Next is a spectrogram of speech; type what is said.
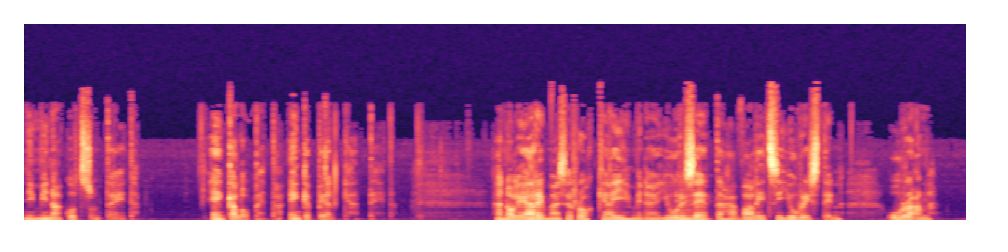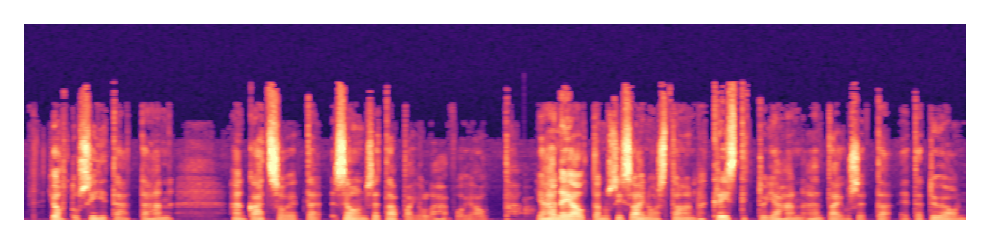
niin minä kutsun teitä. Enkä lopeta, enkä pelkää teitä. Hän oli äärimmäisen rohkea ihminen ja juuri mm. se, että hän valitsi juristin uran, johtui siitä, että hän, hän katsoi, että se on se tapa, jolla hän voi auttaa. Ja hän ei auttanut siis ainoastaan kristittyjä, hän, hän tajusi, että, että työ on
